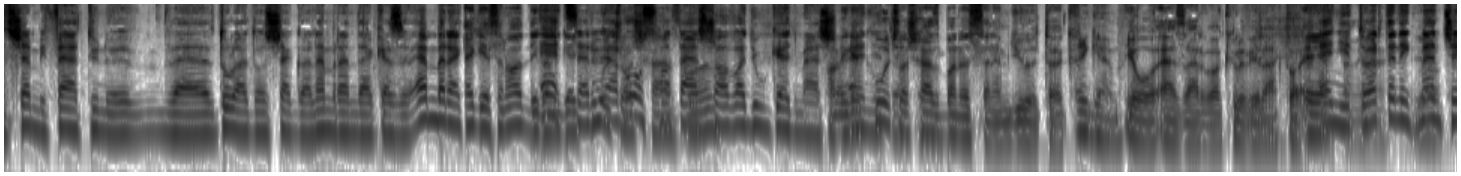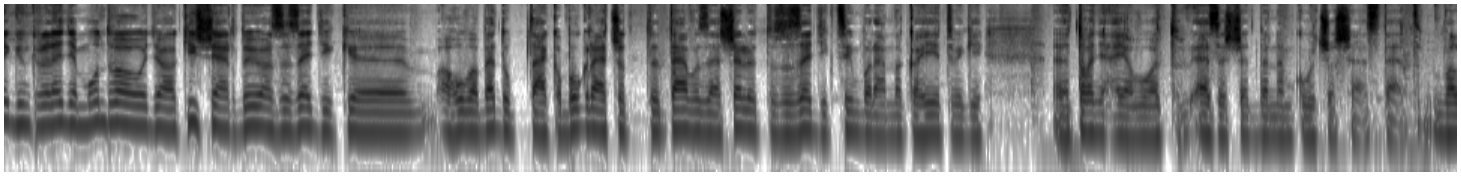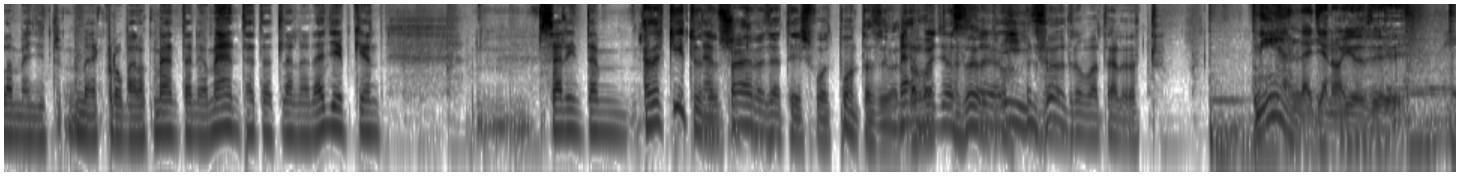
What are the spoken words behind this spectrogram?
semmi feltűnővel, tulajdonsággal nem rendelkező emberek. Egészen addig, amíg egy Egyszerűen kulcsos rossz házban, hatással vagyunk egymásra. amíg egy kulcsos házban össze nem gyűltök. Igen. Jó, elzárva a külvilágtól. Értem Ennyi én. történik. Jó. Mentségünkre legyen mondva, hogy a kiserdő az az egyik, eh, ahova bedobták a bográcsot távozás előtt, az az egyik cimborámnak a hétvégi tanyája volt. Ez esetben nem kulcsos ház, tehát valamennyit megpróbálok menteni. A menthetetlenen egyébként mm, szerintem Ez egy kitűnő felvezetés volt, pont a zöld Mert rovat, hogy az, zöld, ö, rovat, így van. zöld rovat előtt. Milyen legyen a jövő?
